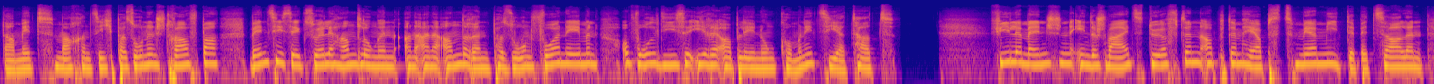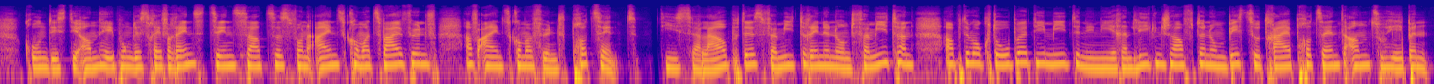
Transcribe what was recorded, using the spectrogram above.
Damit machen sich Personen strafbar, wenn sie sexuelle Handlungen an einer anderen Person vornehmen, obwohl diese ihre Ablehnung kommuniziert hat. Viele Menschen in der Schweiz dürften ab dem Herbst mehr Miete bezahlen. Grund ist die Anhebung des Referenzzinssatzes von 1,25 auf 1,5 Prozent. Dies erlaubt es Vermieterinnen und Vermietern, ab dem Oktober die Mieten in ihren Liegenschaften um bis zu drei Prozent anzuheben.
